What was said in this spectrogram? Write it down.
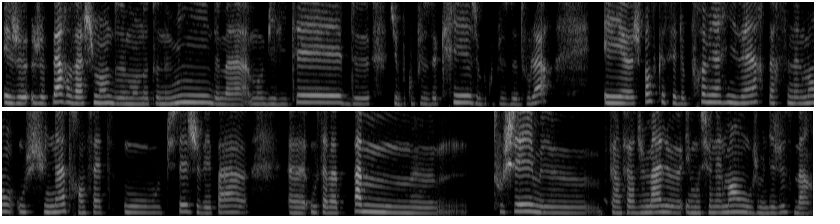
et je, je, perds vachement de mon autonomie, de ma mobilité, de... j'ai beaucoup plus de crises, j'ai beaucoup plus de douleurs. Et euh, je pense que c'est le premier hiver, personnellement, où je suis neutre, en fait, où, tu sais, je vais pas... Euh, où ça va pas me toucher, me faire, du mal euh, émotionnellement, où je me dis juste, ben,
